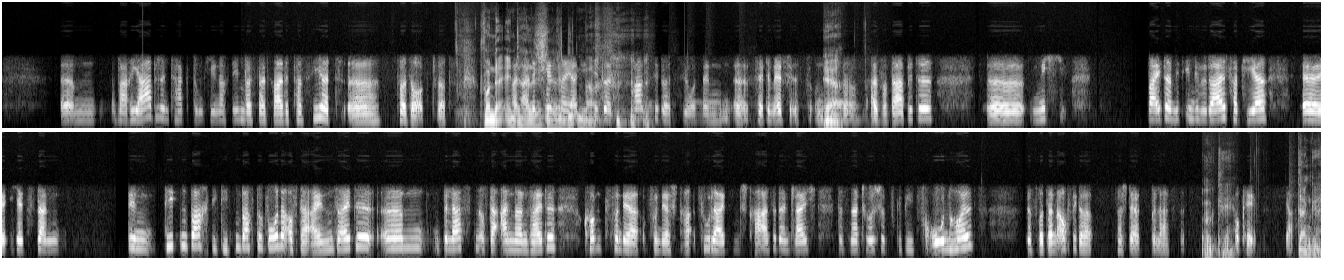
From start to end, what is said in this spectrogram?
ähm, variablen Taktung, je nachdem, was da gerade passiert, äh, versorgt wird. Von der Endhaltestelle Dietenbach. Ja die Parksituation, wenn äh, ZMF ist. Und, ja. äh, also da bitte äh, nicht weiter mit Individualverkehr äh, jetzt dann den Dietenbach, die Dietenbach-Bewohner auf der einen Seite ähm, belasten, auf der anderen Seite kommt von der von der Stra zuleitenden Straße dann gleich das Naturschutzgebiet Frohnholz. Das wird dann auch wieder verstärkt belastet. Okay. Okay. Ja. Danke.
